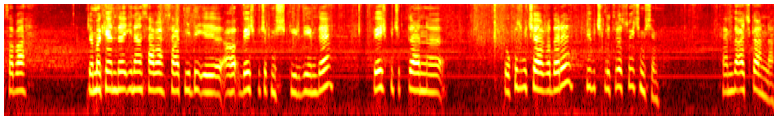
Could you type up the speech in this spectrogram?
Sabah Camakende inen sabah saat 7 beş buçukmuş girdiğimde beş buçuktan e, dokuz buçuğa kadarı bir buçuk litre su içmişim. Hem de aç karnına.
